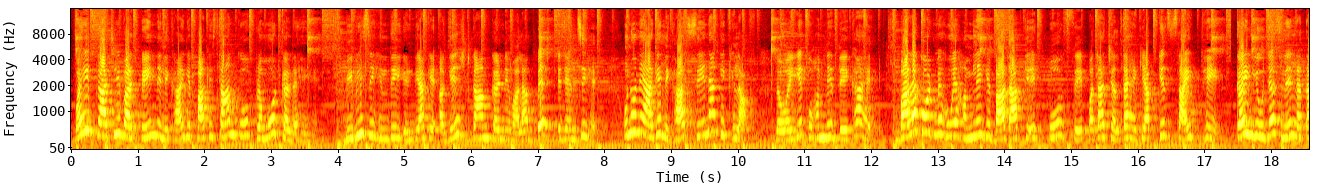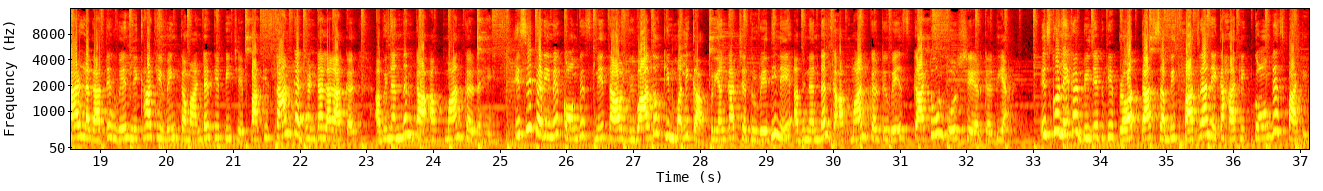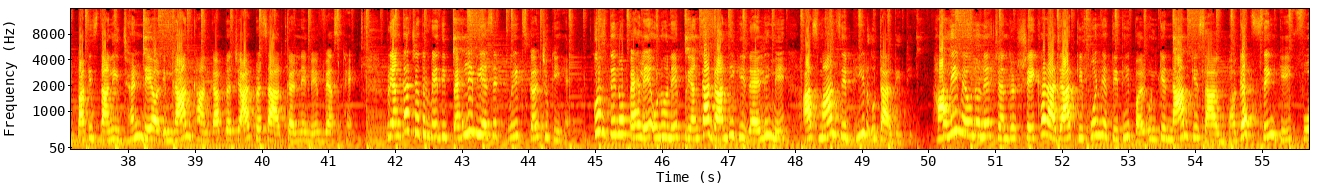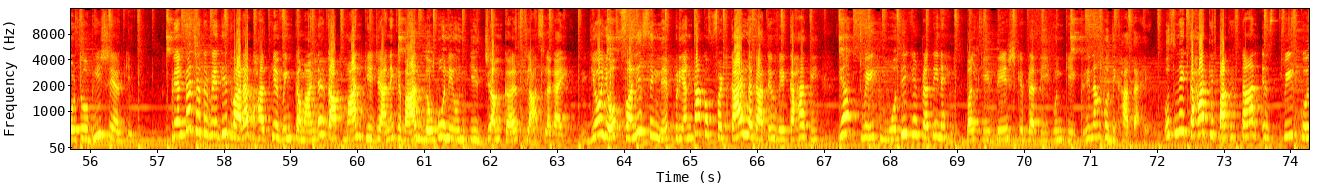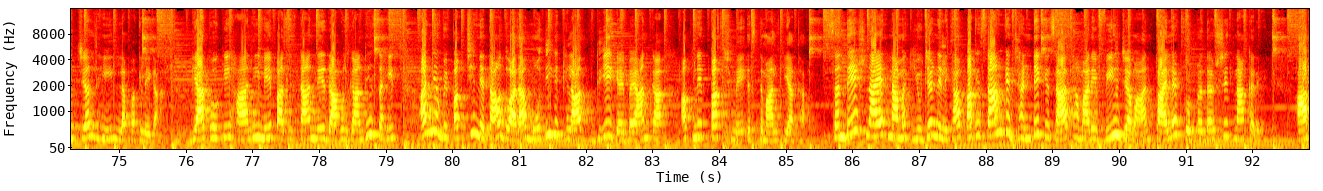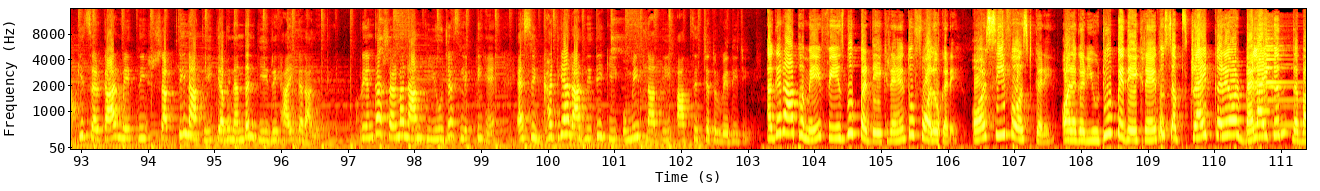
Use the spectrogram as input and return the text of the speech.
वही प्राची वाजपेयी ने लिखा, ये पाकिस्तान को प्रमोट कर रहे हैं। बीबीसी हिंदी इंडिया के अगेंस्ट काम करने वाला बेस्ट एजेंसी है। उन्होंने आगे लिखा, सेना के खिलाफ रवैये को हमने देखा है। बालाकोट में हुए हमले के बाद आपके एक पोस्ट से पता चलता है कि आप किस साइड थे। कई यूज़र्स ने लताड़ लगाते हुए लिखा कि विंग कमांडर के पीछे पाकिस्तान का झंडा लगाकर अभिनंदन का अपमान कर रहे हैं। इसी कड़ी में कांग्रेस नेता और विवादों की मलिका प्रियंका चतुर्वेदी ने अभिनंदन का अपमान करते हुए इस कार्टून को शेयर कर दिया। इसको लेकर बीजेपी के प्रवक्ता संबित पात्रा ने कहा कि कांग्रेस पार्टी पाकिस्तानी झंडे और इमरान खान का प्रचार प्रसार करने में व्यस्त है। प्रियंका चतुर्वेदी पहले भी ऐसे ट्वीट कर चुकी हैं। कुछ दिनों पहले उन्होंने प्रियंका गांधी की रैली में आसमान से भीड़ उतार दी थी। हाल ही में उन्होंने चंद्रशेखर आज़ाद की पुण्यतिथि पर उनके नाम के साथ भगत सिंह की फ़ोटो भी शेयर की थी। प्रियंका चतुर्वेदी द्वारा भारतीय विंग कमांडर का अपमान किए जाने के बाद लोगों ने उनकी जमकर क्लास लगाई। यो यो फनी सिंह ने प्रियंका को फटकार लगाते हुए कहा कि यह ट्वीट मोदी के प्रति नहीं, बल्कि देश के प्रति उनकी घृणा को दिखाता है। उसने कहा कि पाकिस्तान इस ट्वीट को जल्द ही लपक लेगा। ज्ञात हो कि हाल ही में पाकिस्तान ने राहुल गांधी सहित अन्य विपक्षी नेताओं द्वारा मोदी के खिलाफ दिए गए बयान का अपने पक्ष में इस्तेमाल किया था। संदेश नायक नामक यूज़र ने लिखा, पाकिस्तान के झंडे के साथ हमारे वीर जवान पायलट को प्रदर्शित ना करें। आपकी सरकार में इतनी शक्ति ना थी कि अभिनंदन की रिहाई करा लेती। प्रियंका शर्मा नाम की यूज़र्स लिखती हैं, ऐसी घटिया राजनीति की उम्मीद ना थी आपसे चतुर्वेदी जी। अगर आप हमें फेसबुक पर देख रहे हैं तो फॉलो करें और सी फ़र्स्ट करें और अगर यूट्यूब पे देख रहे हैं तो सब्सक्राइब करें और बेल आइकन दबा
